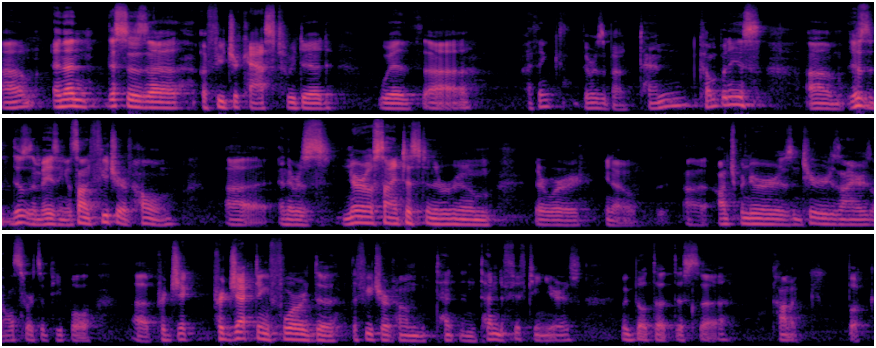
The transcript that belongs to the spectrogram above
Um, and then this is a, a future cast we did with, uh, I think there was about 10 companies. Um, this, is, this is amazing. It's on Future of Home. Uh, and there was neuroscientists in the room. There were, you know, uh, entrepreneurs, interior designers, all sorts of people uh, project, projecting forward the, the future of home 10, in 10 to 15 years. We built out this uh, comic book,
